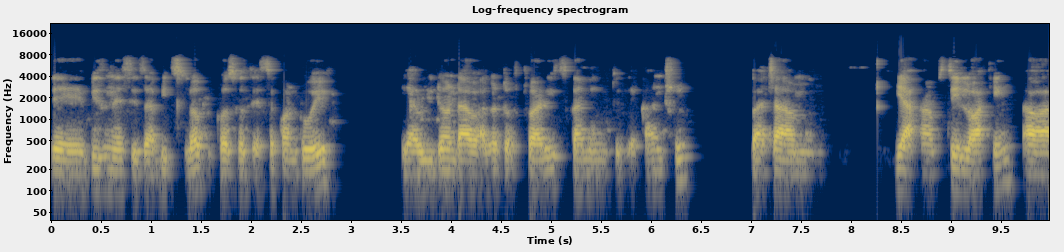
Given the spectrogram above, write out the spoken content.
the business is a bit slow because of the second wave. Yeah, we don't have a lot of tourists coming to the country, but um, yeah, I'm still working. Uh,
